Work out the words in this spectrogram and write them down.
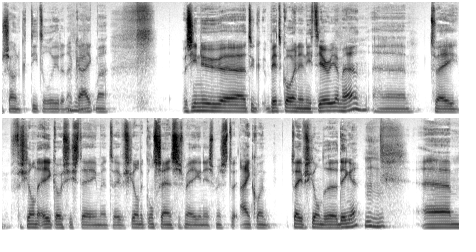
persoonlijke titel hoe je er naar Mhm. kijkt. Maar we zien nu eh, natuurlijk Bitcoin en Ethereum, hè? Ehm, twee verschillende ecosystemen, twee verschillende consensusmechanismes, twee, eigenlijk gewoon twee verschillende dingen. Mhm. Ehm,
